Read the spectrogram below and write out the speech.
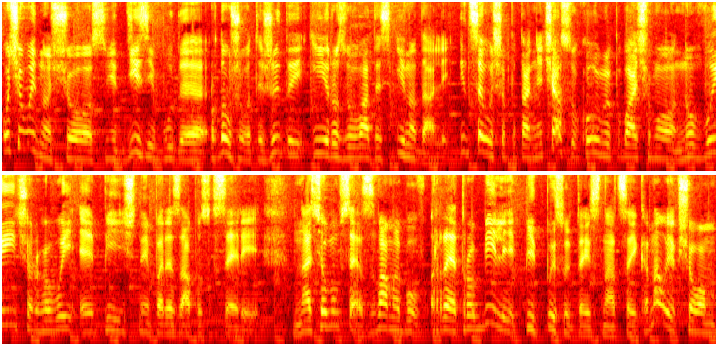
Очевидно, що світ Дізі буде продовжувати жити і розвиватись і надалі. І це лише питання часу, коли ми побачимо новий черговий епічний перезапуск серії. На цьому все. З вами був Ретро Білі. Підписуйтесь на цей канал, якщо вам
